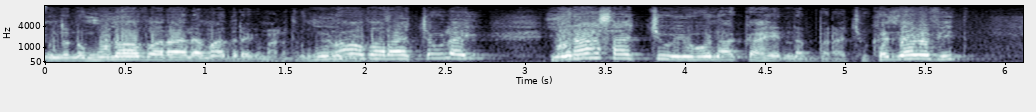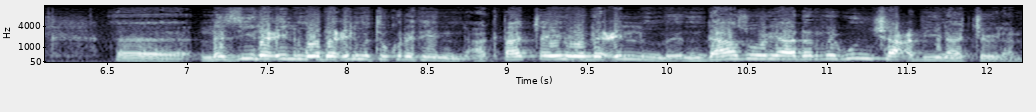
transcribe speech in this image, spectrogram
ምንድነው ሙናዘራ ለማድረግ ማለት ነው። ሙናዘራቸው ላይ የራሳቸው የሆነ አካሄድ ነበራቸው። ከዚያ በፊት ለዚህ ለዕልም ወደ ዕልም ትኩረቴን አቅጣጫዬን ወደ ዕልም እንዳዞር ያደረጉኝ ሻዕቢ ናቸው ይላሉ።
